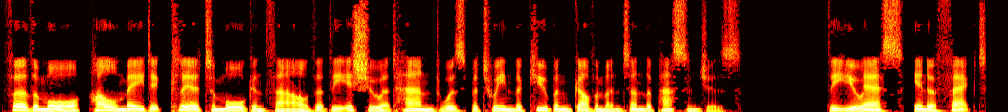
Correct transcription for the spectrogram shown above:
Furthermore, Hull made it clear to Morgenthau that the issue at hand was between the Cuban government and the passengers. The U.S., in effect,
